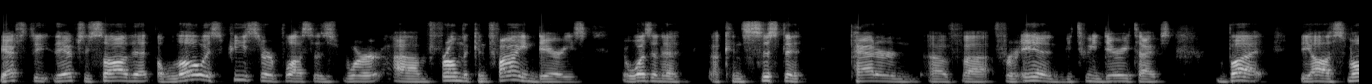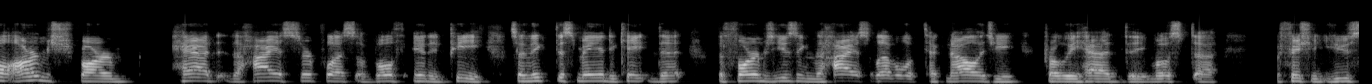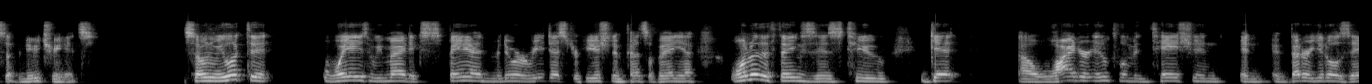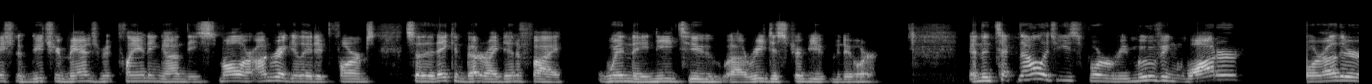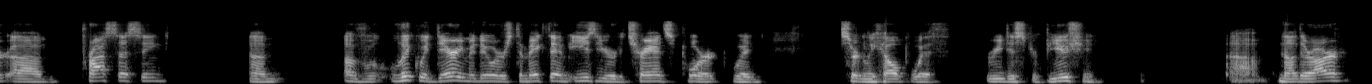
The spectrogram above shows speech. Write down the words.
We actually, they actually saw that the lowest P surpluses were um, from the confined dairies. There wasn't a, a consistent pattern of uh, for N between dairy types, but the uh, small Amish farm had the highest surplus of both N and P. So I think this may indicate that the farms using the highest level of technology probably had the most uh, efficient use of nutrients. So when we looked at ways we might expand manure redistribution in Pennsylvania, one of the things is to get a wider implementation and, and better utilization of nutrient management planning on these smaller unregulated farms so that they can better identify when they need to uh, redistribute manure. And then technologies for removing water or other um, processing um, of liquid dairy manures to make them easier to transport would certainly help with redistribution. Um, now there are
